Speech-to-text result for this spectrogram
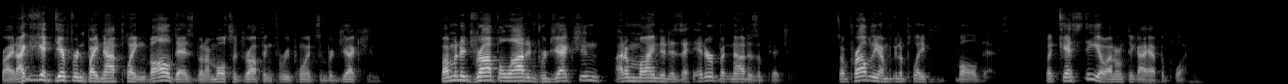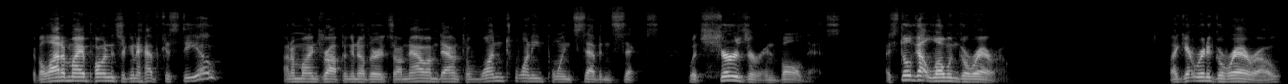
Right? I could get different by not playing Valdez, but I'm also dropping three points in projection. If I'm going to drop a lot in projection, I don't mind it as a hitter, but not as a pitcher. So probably I'm going to play Valdez. But Castillo, I don't think I have to play. If a lot of my opponents are going to have Castillo, I don't mind dropping another. So now I'm down to 120.76 with Scherzer and Valdez. I still got Lowe and Guerrero. If I get rid of Guerrero,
